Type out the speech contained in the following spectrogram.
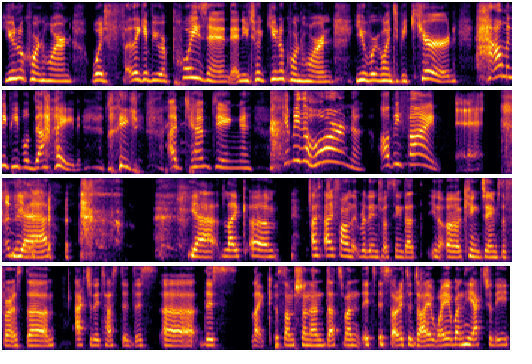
unicorn horn would f- like if you were poisoned and you took unicorn horn, you were going to be cured. How many people died like attempting? Give me the horn. I'll be fine. And then- yeah yeah like um I, I found it really interesting that you know uh, king james the first um, actually tested this uh this like assumption and that's when it, it started to die away when he actually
